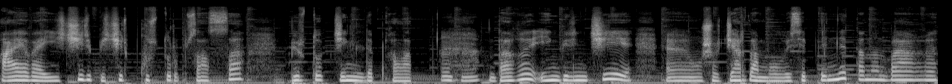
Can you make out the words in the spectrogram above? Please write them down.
аябай ичирип ичирип кустуруп салса бир топ жеңилдеп калат дагы эң биринчи э, ошо жардам болуп эсептелинет. Анан баягы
